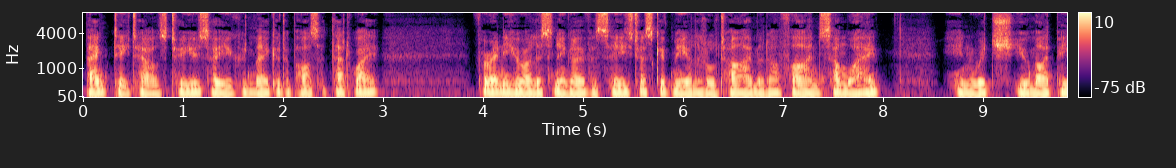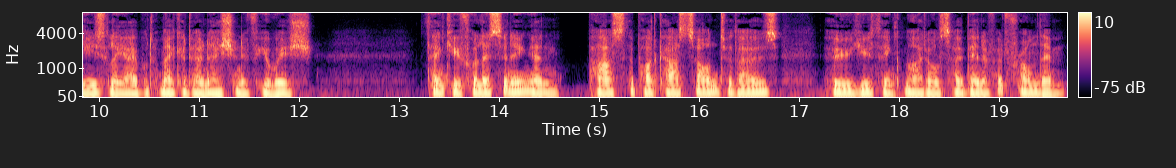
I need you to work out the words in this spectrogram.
bank details to you so you could make a deposit that way. For any who are listening overseas, just give me a little time and I'll find some way in which you might be easily able to make a donation if you wish. Thank you for listening and pass the podcasts on to those who you think might also benefit from them.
